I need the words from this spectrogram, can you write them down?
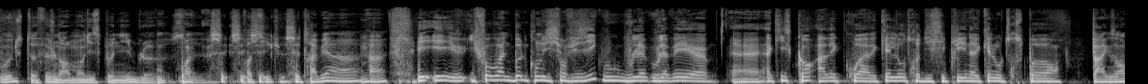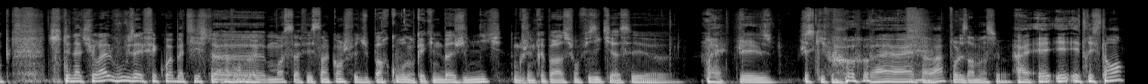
Oui, tout à fait, généralement disponible. C'est ouais, C'est très bien. Hein, mmh. hein. Et, et, il faut avoir une bonne condition physique. Vous, vous l'avez euh, acquise quand Avec quoi Avec quelle autre discipline Avec quel autre sport par exemple? C'était naturel Vous, vous avez fait quoi, Baptiste euh, Moi, ça fait 5 ans que je fais du parcours, donc avec une base gymnique. Donc j'ai une préparation physique qui est assez... Euh, ouais. J'ai j'ai ce qu'il faut. Ouais, ouais, ça va. Pour les arts martiaux. Ouais, et, et, et, Tristan?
